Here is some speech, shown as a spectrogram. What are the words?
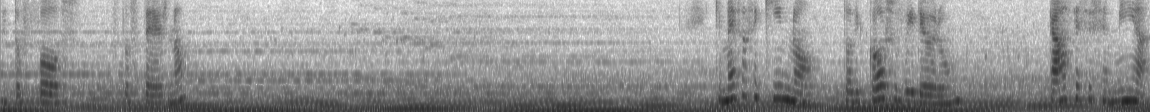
με το φως στο στέρνο μέσα σε εκείνο το δικό σου video room κάθεσαι σε μία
